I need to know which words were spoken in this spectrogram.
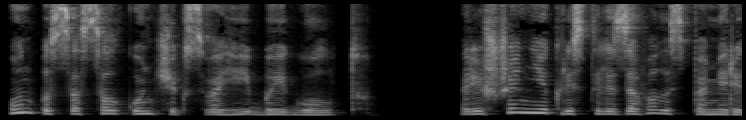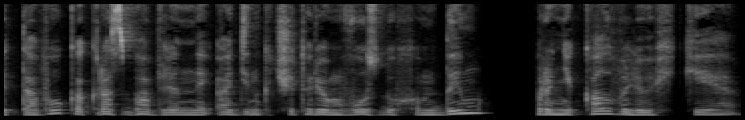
Он пососал кончик своей бейголд. Решение кристаллизовалось по мере того, как разбавленный один к четырем воздухом дым проникал в легкие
